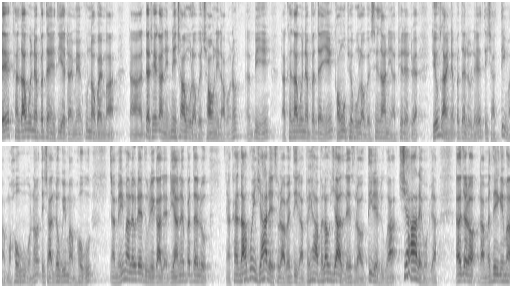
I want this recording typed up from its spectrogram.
လည်းခံစား권နဲ့ပတ်သက်ရင်တည့်ရတိုင်းပဲအခုနောက်ပိုင်းမှာဒါတက်ထဲကနေနှင်ချဖို့လောက်ပဲချောင်းနေတာပေါ့နော်အဲပြီးရင်ဒါခံစား권နဲ့ပတ်သက်ရင်ခေါင်းမဖြတ်ဖို့လောက်ပဲစဉ်းစားနေတာဖြစ်တဲ့အတွက်ဒီဥစ္စာတွေနဲ့ပတ်သက်လို့လည်းတေချာတိမှာမဟုတ်ဘူးပေါ့နော်တေချာလှုပ်ပေးမှာမဟုတ်ဘူးအဲမိမလှုပ်တဲ့သူတွေကလည်းဒီဟာနဲ့ပတ်သက်လို့ ခံစား권ရတယ်ဆိုတာပဲသိတာဘယ်ဟာဘယ်လောက်ရတယ်လဲဆိုတာကိုသိတဲ့လူကရတယ်ပေါ့ဗျာအဲကြတော့ဒါမသေးခင်မှာ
